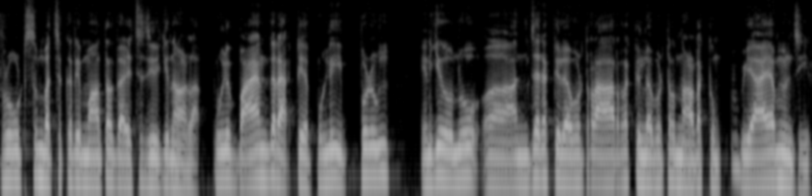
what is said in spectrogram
ഫ്രൂട്ട്സും പച്ചക്കറിയും മാത്രം കഴിച്ച് ജീവിക്കുന്ന ആളാണ് പുള്ളി ഭയങ്കര ആക്റ്റീവ് പുള്ളി ഇപ്പോഴും എനിക്ക് തോന്നുന്നു അഞ്ചര കിലോമീറ്റർ ആറര കിലോമീറ്റർ നടക്കും വ്യായാമം ചെയ്യും.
